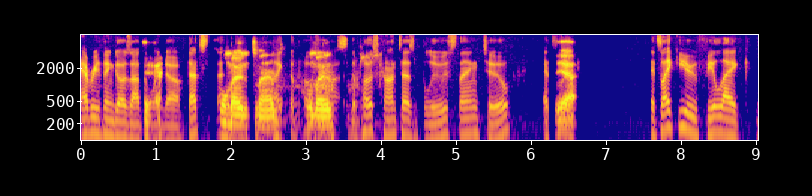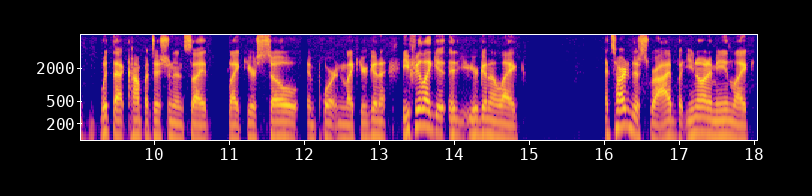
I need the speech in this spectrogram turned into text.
everything goes out the Yeah. window. That's, that's Hormones, man. like the post hormones. the post contest blues thing too. It's Yeah. like, it's like you feel like with that competition in sight, like you're so important. Like you're gonna, you feel like it, it- you're gonna like. It's hard to describe, but you know what I mean. Like,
